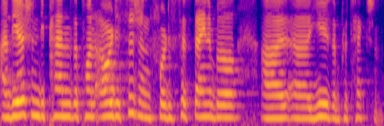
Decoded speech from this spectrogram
and the ocean depends upon our decisions for the sustainable uh, uh, use and protection.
